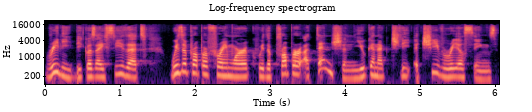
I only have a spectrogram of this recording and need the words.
really because I see that with a proper framework, with a proper attention, you can actually achieve real things.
